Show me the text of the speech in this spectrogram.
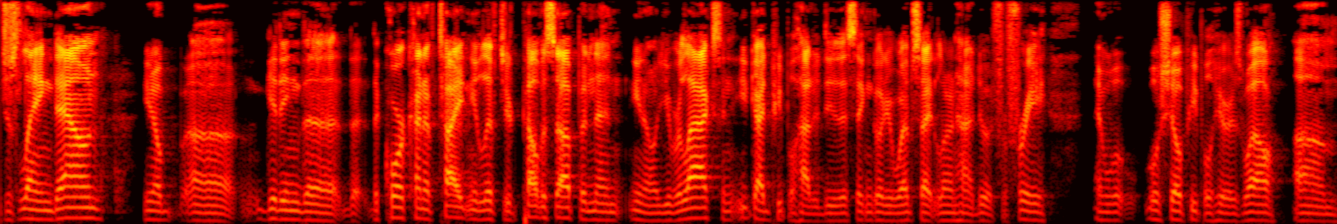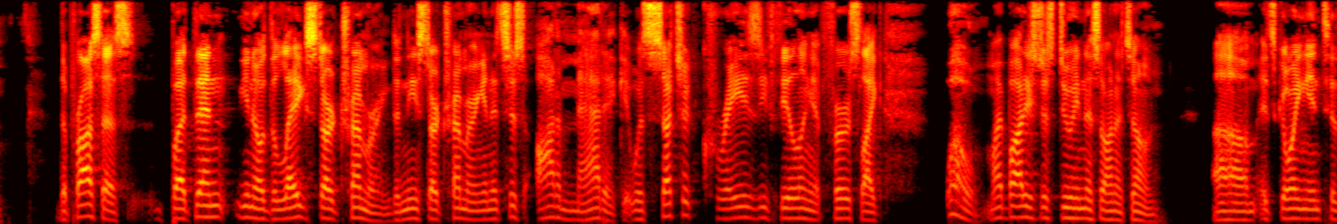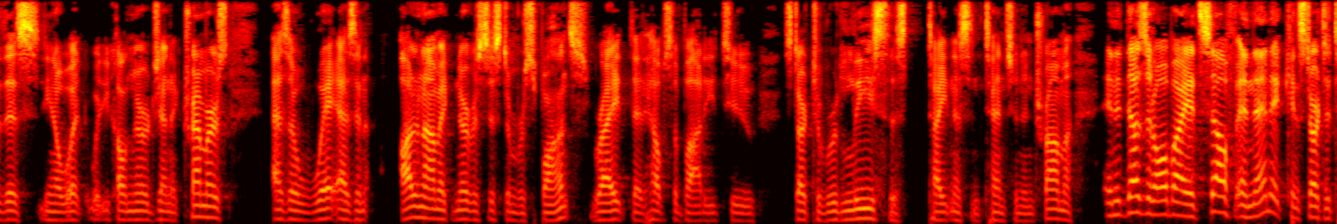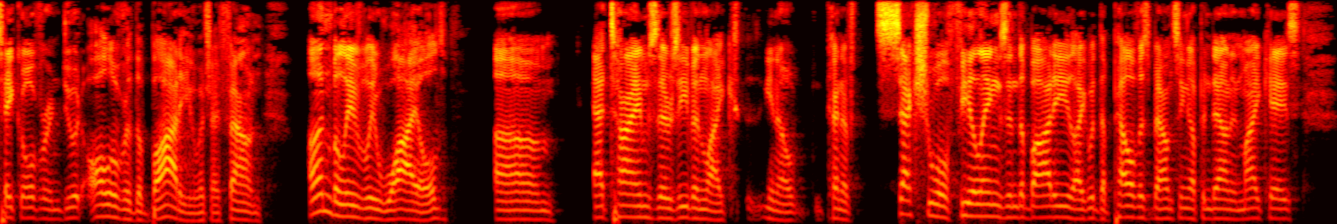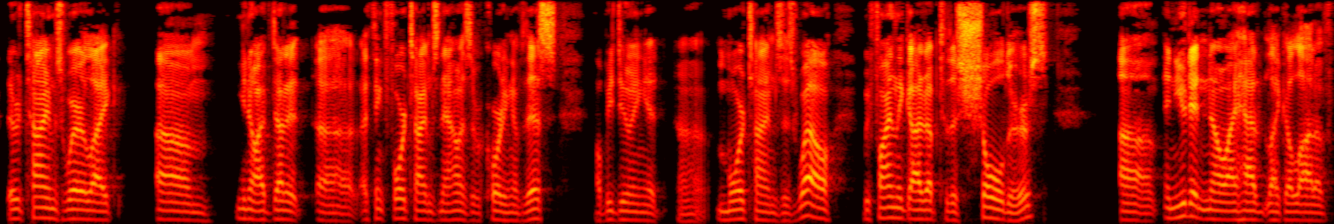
just laying down you know uh, getting the, the the core kind of tight and you lift your pelvis up and then you know you relax and you guide people how to do this. They can go to your website learn how to do it for free and we'll we'll show people here as well um, the process. But then you know the legs start tremoring, the knees start tremoring, and it's just automatic. It was such a crazy feeling at first, like, whoa, my body's just doing this on its own. Um, it's going into this, you know, what what you call neurogenic tremors as a way as an autonomic nervous system response, right? That helps the body to start to release this tightness and tension and trauma. And it does it all by itself. And then it can start to take over and do it all over the body, which I found unbelievably wild. Um, at times, there's even like, you know, kind of sexual feelings in the body, like with the pelvis bouncing up and down. In my case, there are times where, like, um, you know, I've done it, uh, I think four times now as a recording of this. I'll be doing it uh, more times as well. We finally got it up to the shoulders. Um, and you didn't know I had like a lot of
